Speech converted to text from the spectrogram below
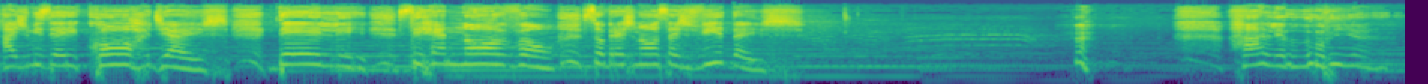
as misericórdias dele se renovam sobre as nossas vidas. Aleluia.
